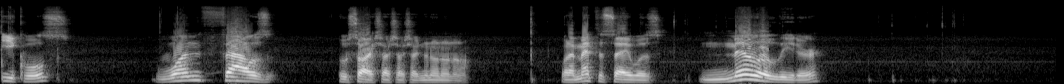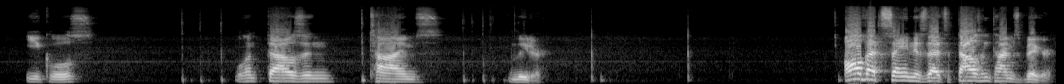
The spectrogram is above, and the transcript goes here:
equals 1,000. Oh, sorry, sorry, sorry, sorry. No, no, no, no. What I meant to say was milliliter equals 1,000 times liter. All that's saying is that it's a thousand times bigger.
